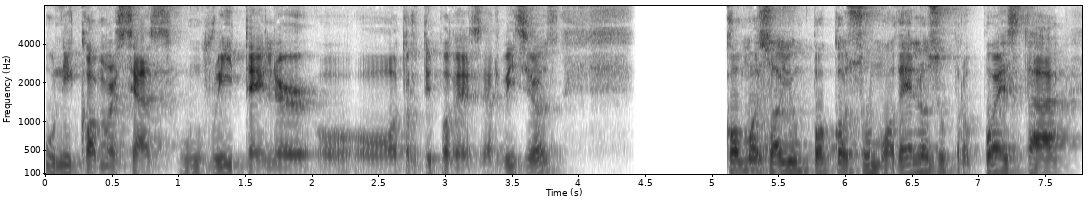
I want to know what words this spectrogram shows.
un e-commerce, seas un retailer o, o otro tipo de servicios, ¿Cómo es hoy un poco su modelo, su propuesta?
